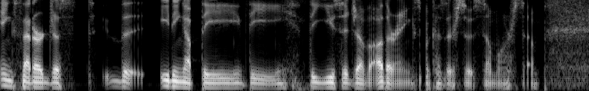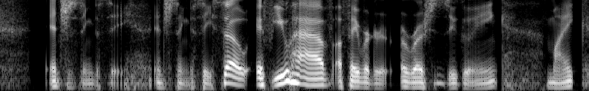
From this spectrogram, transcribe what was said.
inks that are just the eating up the the the usage of other inks because they're so similar. So interesting to see. Interesting to see. So if you have a favorite Iroshizuku ink Myke,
